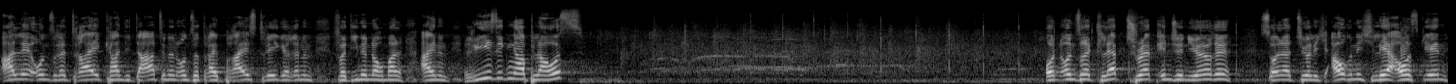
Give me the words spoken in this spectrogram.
alle unsere drei Kandidatinnen, unsere drei Preisträgerinnen verdienen nochmal einen riesigen Applaus. Und unsere Claptrap-Ingenieure soll natürlich auch nicht leer ausgehen.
